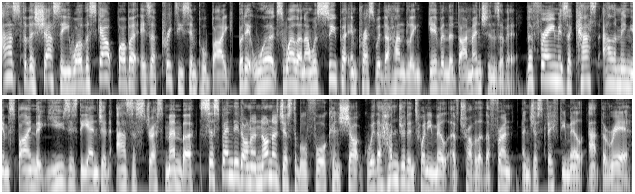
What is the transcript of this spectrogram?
As for the chassis, well, the Scout Bobber is a pretty simple bike, but it works well and I was super impressed with the handling given the dimensions of it. The frame is a cast aluminium spine that uses the engine as a stress member, suspended on a non-adjustable fork and shock with 120mm of travel at the front and just 50mm at the rear.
